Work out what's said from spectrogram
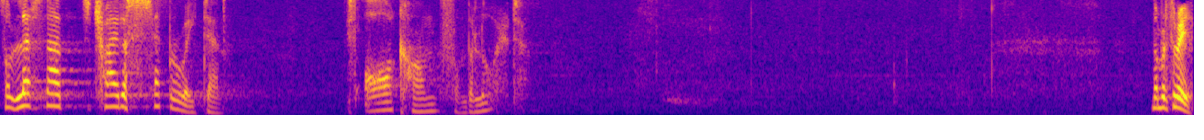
So let's not try to separate them. It's all come from the Lord. Number three,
